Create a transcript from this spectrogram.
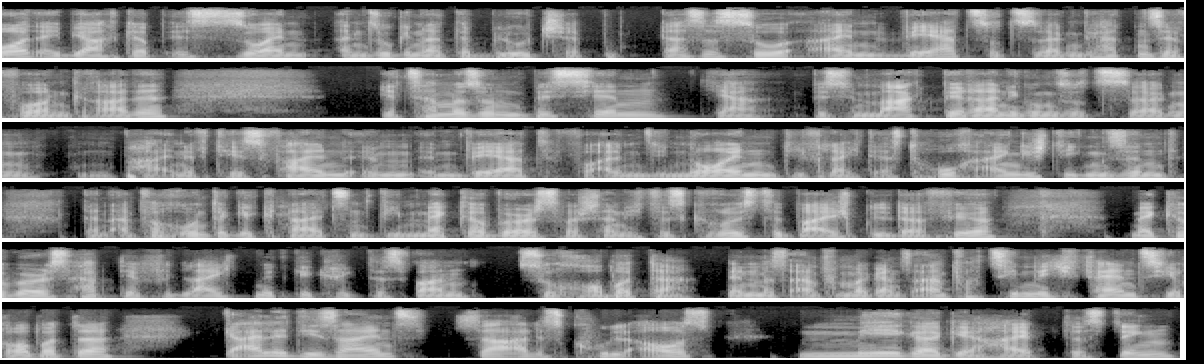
Board Ape Yacht Club ist so ein, ein sogenannter Blue Chip. Das ist so ein Wert sozusagen. Wir hatten es ja vorhin gerade Jetzt haben wir so ein bisschen, ja, ein bisschen Marktbereinigung sozusagen. Ein paar NFTs fallen im, im Wert, vor allem die neuen, die vielleicht erst hoch eingestiegen sind, dann einfach runtergeknallt sind, wie Mechaverse, wahrscheinlich das größte Beispiel dafür. Mechaverse habt ihr vielleicht mitgekriegt, das waren so Roboter. Nennen wir es einfach mal ganz einfach. Ziemlich fancy Roboter. Geile Designs, sah alles cool aus mega gehypt, das Ding.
